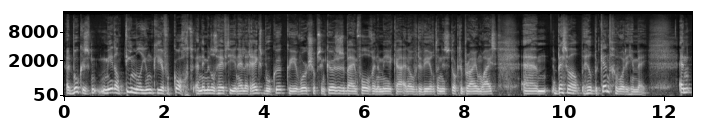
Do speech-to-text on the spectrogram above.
Het boek is meer dan 10 miljoen keer verkocht. En inmiddels heeft hij een hele reeks boeken. Kun je workshops en cursussen bij hem volgen in Amerika en over de wereld. En is Dr. Brian Weiss um, best wel heel bekend geworden hiermee. En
